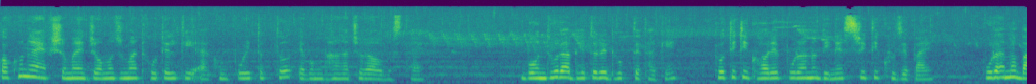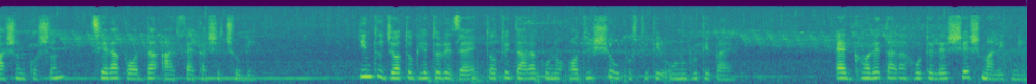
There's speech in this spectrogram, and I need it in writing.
কখনো একসময় জমজমাট হোটেলটি এখন পরিত্যক্ত এবং ভাঙাচোরা অবস্থায়। বন্ধুরা ভেতরে ঢুকতে থাকে প্রতিটি ঘরে পুরানো দিনের স্মৃতি খুঁজে পায়। পুরানো বাসনকোসন, ছেঁড়া পর্দা আর ফ্যাকাশে ছবি। কিন্তু যত ভেতরে যায়, ততই তারা কোনো অদৃশ্য উপস্থিতির অনুভূতি পায়। এক ঘরে তারা হোটেলের শেষ মালিক নেই।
